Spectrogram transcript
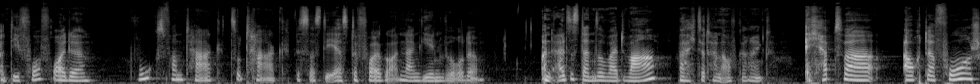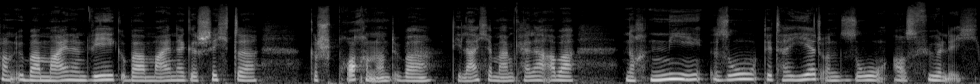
Und die Vorfreude wuchs von Tag zu Tag, bis das die erste Folge online gehen würde. Und als es dann soweit war, war ich total aufgeregt. Ich habe zwar auch davor schon über meinen Weg, über meine Geschichte gesprochen und über die Leiche in meinem Keller, aber noch nie so detailliert und so ausführlich.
